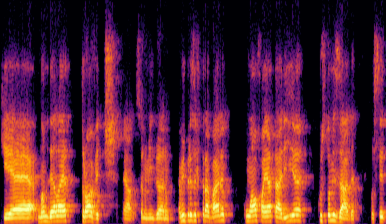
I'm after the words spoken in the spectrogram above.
que é o nome dela é Trovet, é, se eu não me engano. É uma empresa que trabalha com alfaiataria customizada. Você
